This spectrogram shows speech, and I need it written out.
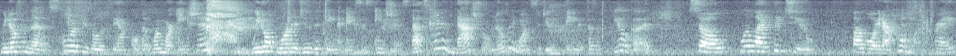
we know from the school refusal example that when we're anxious, we don't want to do the thing that makes us anxious. That's kind of natural. Nobody wants to do the thing that doesn't feel good. So we're likely to avoid our homework, right?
